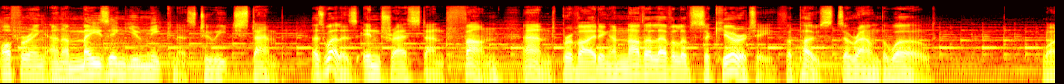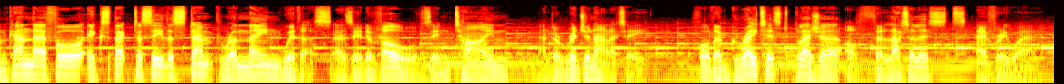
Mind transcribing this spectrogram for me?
offering an amazing uniqueness to each stamp, as well as interest and fun, and providing another level of security for posts around the world. One can therefore expect to see the stamp remain with us as it evolves in time and originality for the greatest pleasure of philatelists everywhere.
